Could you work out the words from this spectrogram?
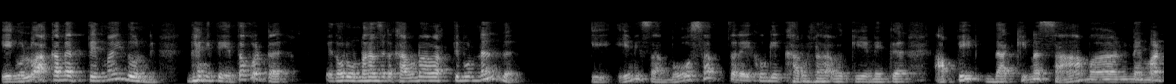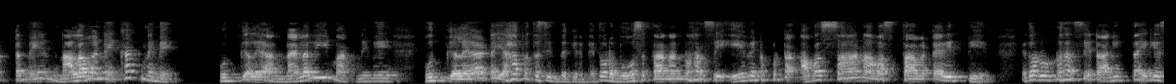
ඒගොල්ලෝ අකමැත්තෙන්මයි දුන්නේ. දැන් ඉතින් එතකොට එතකොට උන්වහන්සේට කරුණාවක් තිබුණ නැද්ද? ඒ නිසා බෝසත්වරයෙකුගේ කරුණාව කියන එක අපි දකින සාමාන්‍ය මට්ටමේ නලවන එකක් නෙමෙයි. පුද්ගලයා නැලවීමක් නෙමෙයි පුද්ගලයාට යහපත සිද්ධ කිරීම. එතකොට බෝසතාණන් වහන්සේ ඒ වෙනකොට අවසාන අවස්ථාවට ඇවිත් තියෙනවා. එතකොට උන්වහන්සේට අනිත් අයගේ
